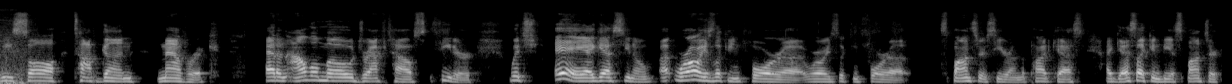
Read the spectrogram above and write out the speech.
we saw Top Gun Maverick at an Alamo Drafthouse theater, which a I guess you know uh, we're always looking for uh, we're always looking for uh, sponsors here on the podcast. I guess I can be a sponsor.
